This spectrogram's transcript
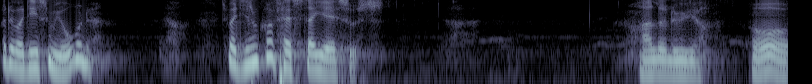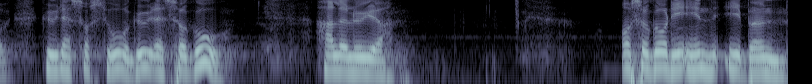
Og det var de som gjorde det. Det var de som konfesta Jesus. Halleluja. Å, Gud er så stor, Gud er så god. Halleluja. Og så går de inn i bønn.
